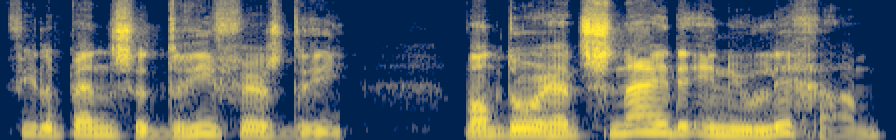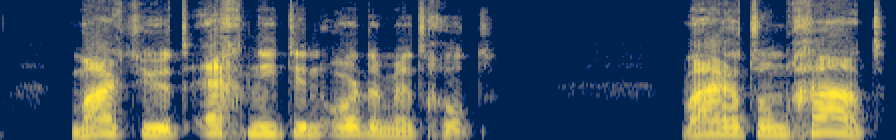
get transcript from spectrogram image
Filippenzen 3, vers 3. Want door het snijden in uw lichaam maakt u het echt niet in orde met God. Waar het om gaat,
